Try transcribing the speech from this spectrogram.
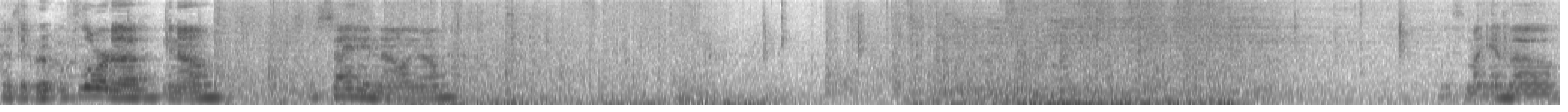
There's a group in Florida, you know? I'm saying now, you know? Is my ammo.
